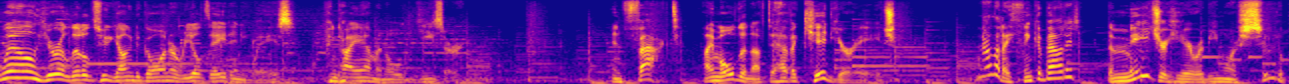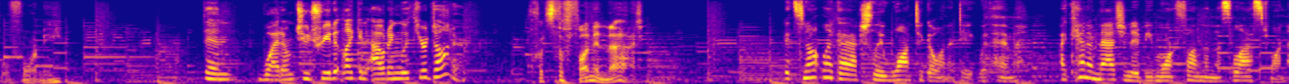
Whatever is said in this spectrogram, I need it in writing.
Well, you're a little too young to go on a real date anyways. And I am an old geezer. In fact, I'm old enough to have a kid your age. Now that I think about it, the Major here would be more suitable for me. Then why don't you treat it like an outing with your daughter? What's the fun in that? It's not like I actually want to go on a date with him. I can't imagine it'd be more fun than this last one.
